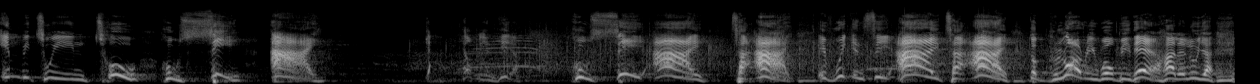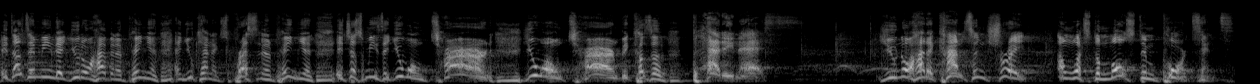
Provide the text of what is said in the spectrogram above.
in between two who see eye. God, help me in here. Who see eye to eye. If we can see eye to eye, the glory will be there. Hallelujah. It doesn't mean that you don't have an opinion and you can't express an opinion. It just means that you won't turn. You won't turn because of pettiness. You know how to concentrate on what's the most important,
